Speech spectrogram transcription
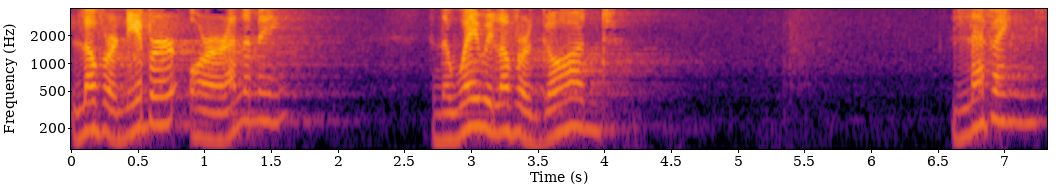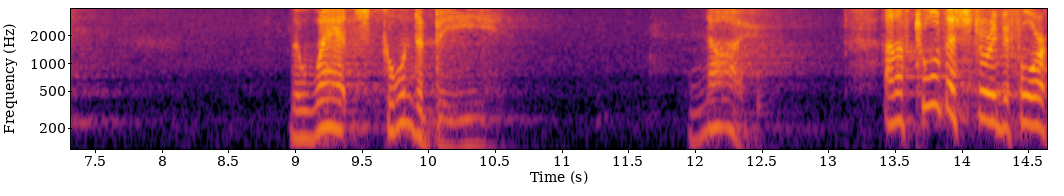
love our neighbour or our enemy, in the way we love our God. Living the way it's going to be now. And I've told this story before,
